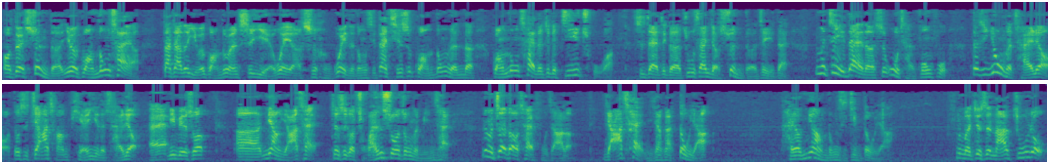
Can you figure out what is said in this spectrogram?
哦，对，顺德，因为广东菜啊，大家都以为广东人吃野味啊，是很贵的东西，但其实广东人的广东菜的这个基础啊，是在这个珠三角顺德这一带。那么这一带呢是物产丰富，但是用的材料都是家常便宜的材料。哎你比如说啊、呃酿芽菜，这是个传说中的名菜。那么这道菜复杂了，芽菜你想想看，豆芽还要酿东西进豆芽，那么就是拿猪肉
